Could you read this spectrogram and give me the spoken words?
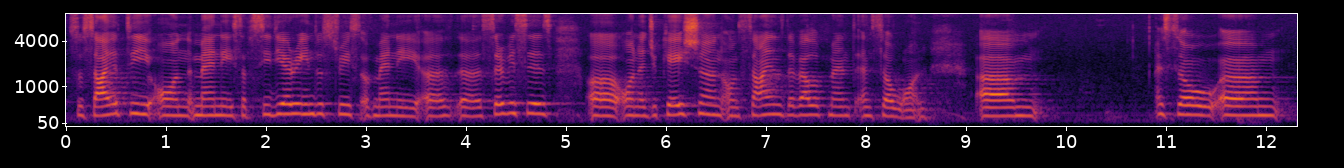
society, on many subsidiary industries, of many services, on education, on science development, and so on. Um, so. Um,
